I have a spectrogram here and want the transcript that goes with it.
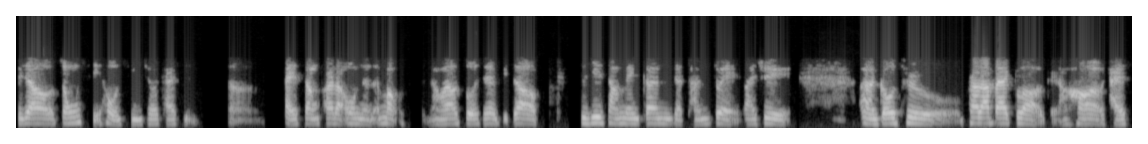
比较中期后期，就会开始呃戴上 product owner 的帽子，然后要做一些比较实际上面跟你的团队来去呃 go through product backlog，然后开始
